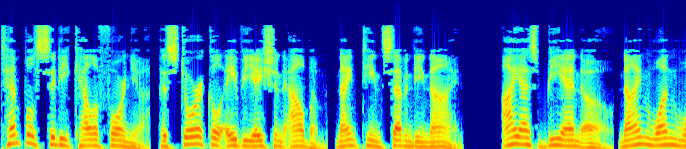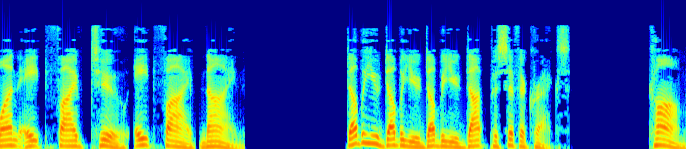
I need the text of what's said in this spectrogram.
Temple City, California, Historical Aviation Album, 1979. ISBN 0-911852-85-9 www.pacificwrecks.com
